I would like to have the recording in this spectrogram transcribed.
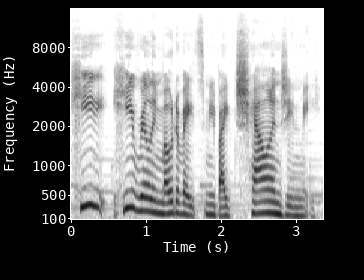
He, he really motivates me by challenging me.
